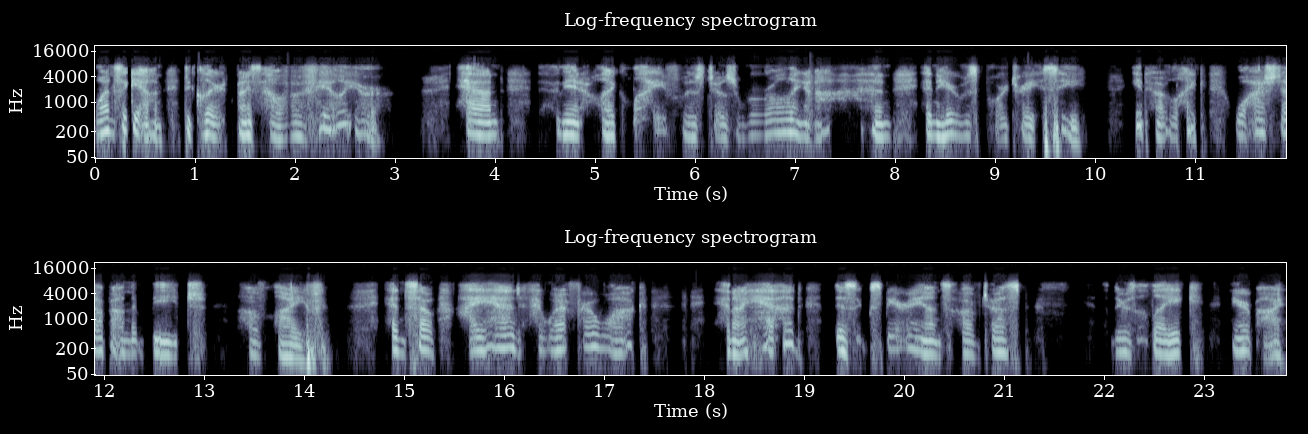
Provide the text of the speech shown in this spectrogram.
once again declared myself a failure. And you know, like life was just rolling on, and, and here was poor Tracy you know, like washed up on the beach of life. And so I had, I went for a walk and I had this experience of just, there's a lake nearby,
